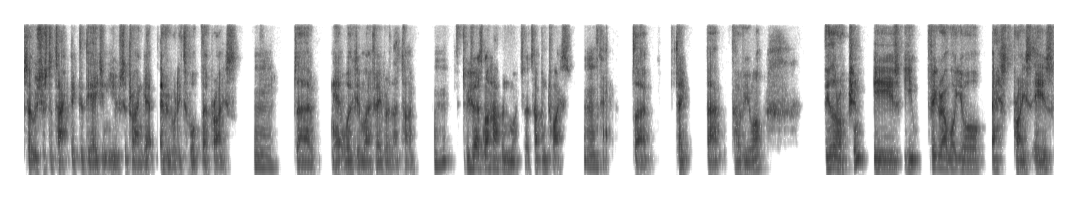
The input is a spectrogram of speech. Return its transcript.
So it was just a tactic that the agent used to try and get everybody to up their price. Hmm. So yeah, it worked in my favor at that time. Mhm. To be fair, it's not happened much. It's happened twice. Okay. So take that however you want. The other option is you figure out what your best price is.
